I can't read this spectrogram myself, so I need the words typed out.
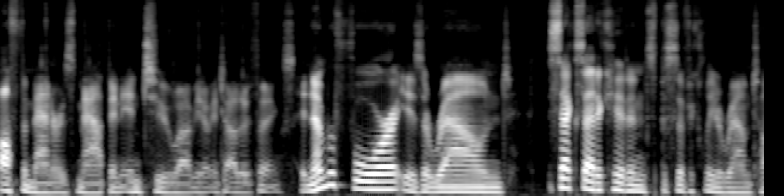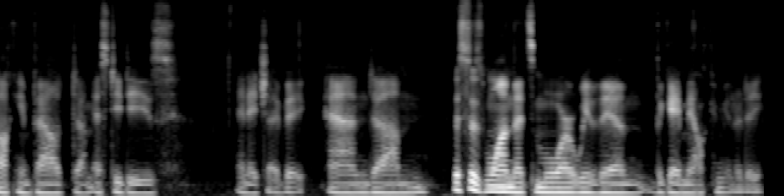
off the manners map and into um, you know into other things. And number four is around sex etiquette and specifically around talking about um, STDs and HIV. And um, this is one that's more within the gay male community.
